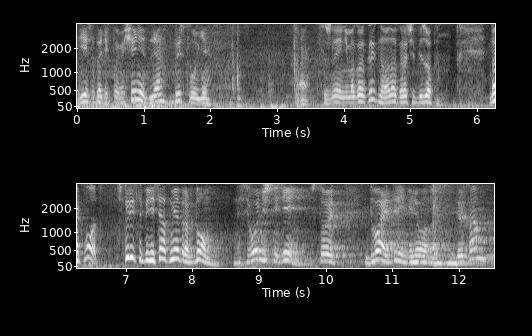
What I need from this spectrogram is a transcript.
есть вот этих помещений для прислуги. А, к сожалению, не могу открыть, но оно, короче, без окон. Так вот, 450 метров дом на сегодняшний день стоит 2,3 миллиона дирхам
